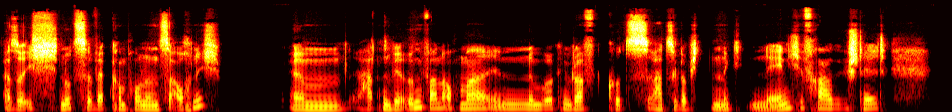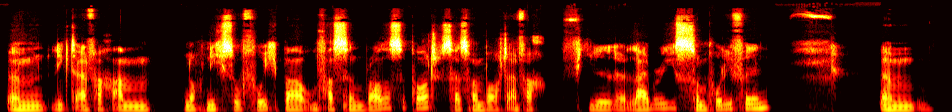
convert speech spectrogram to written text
Also ich nutze Web Components auch nicht. Ähm, hatten wir irgendwann auch mal in einem Working Draft kurz, hat sie, glaube ich, eine, eine, ähnliche Frage gestellt. Ähm, liegt einfach am noch nicht so furchtbar umfassenden Browser-Support. Das heißt, man braucht einfach viel äh, Libraries zum Polyfillen. Ähm,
